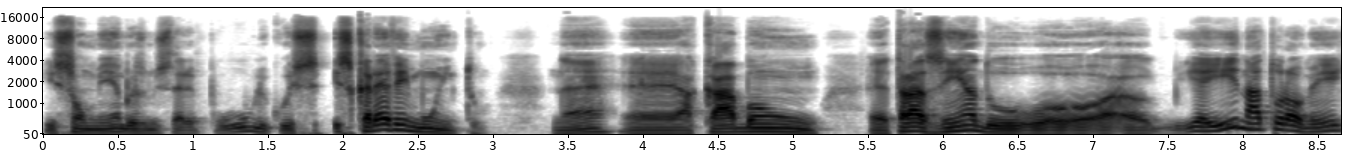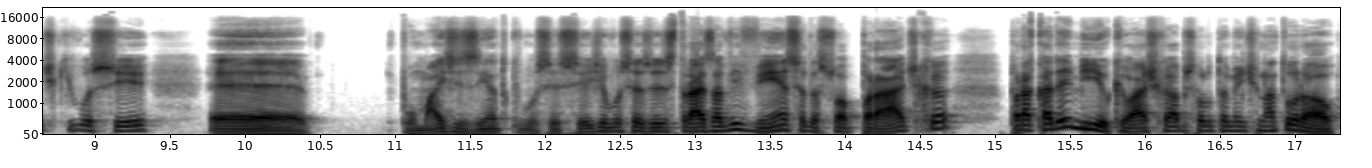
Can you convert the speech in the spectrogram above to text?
e são membros do Ministério Público escrevem muito, né, é, acabam é, trazendo, e aí naturalmente que você é, por mais isento que você seja, você às vezes traz a vivência da sua prática para academia, o que eu acho que é absolutamente natural.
